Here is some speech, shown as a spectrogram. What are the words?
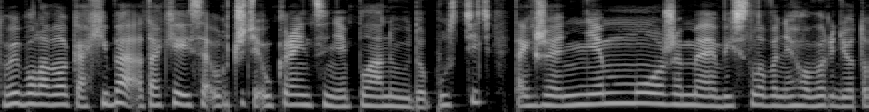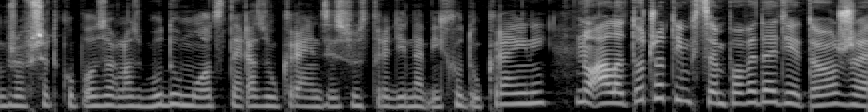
To by bola veľká chyba a takej sa určite Ukrajinci neplánujú dopustiť. Takže nemôžeme vyslovene hovoriť o tom, že všetku pozornosť budú môcť teraz Ukrajinci sústrediť na východ Ukrajiny. No ale to, čo tým chcem povedať, je to, že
